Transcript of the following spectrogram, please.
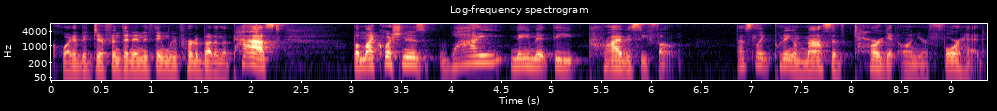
Quite a bit different than anything we've heard about in the past. But my question is, why name it the privacy phone? That's like putting a massive target on your forehead.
